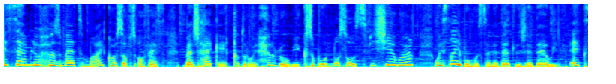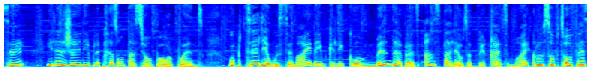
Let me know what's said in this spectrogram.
يستعملوا حزمات مايكروسوفت أوفيس باش هكا يقدروا يحرروا ويكتبوا النصوص في شي Word ويصايبوا مستندات الجداول في Excel. إلى جانب ال présentations PowerPoint وبالتالي مستمعينا يمكن لكم من دابا تانستاليو تطبيقات مايكروسوفت أوفيس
